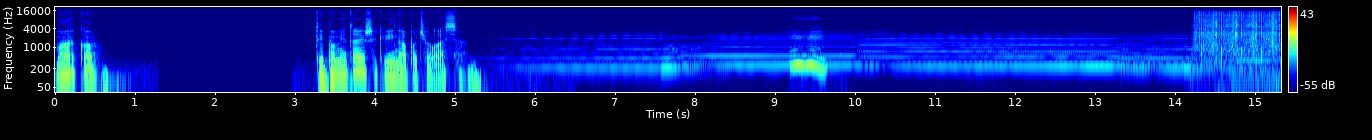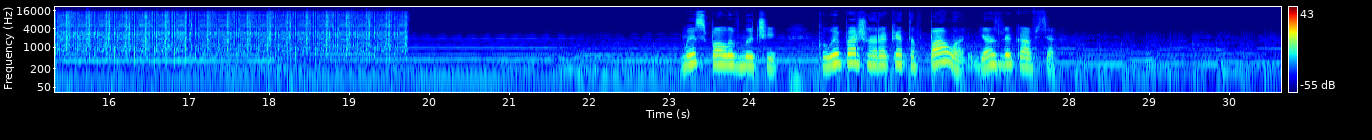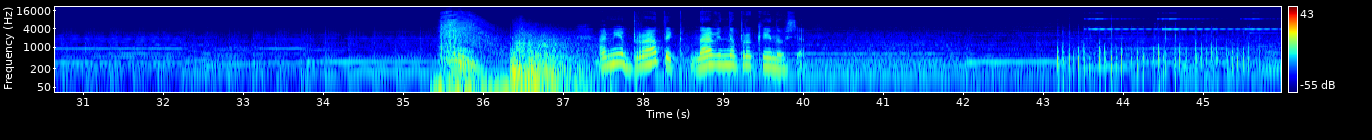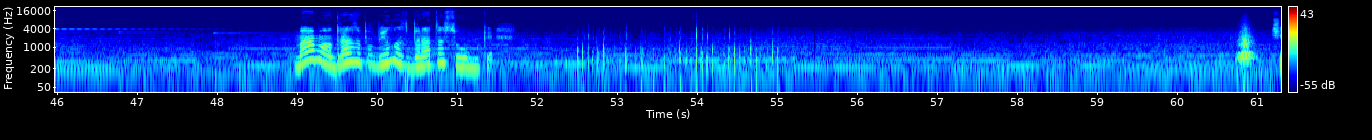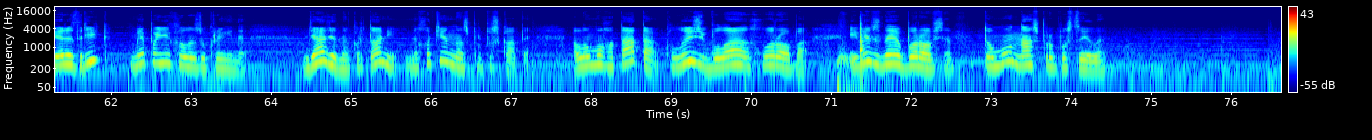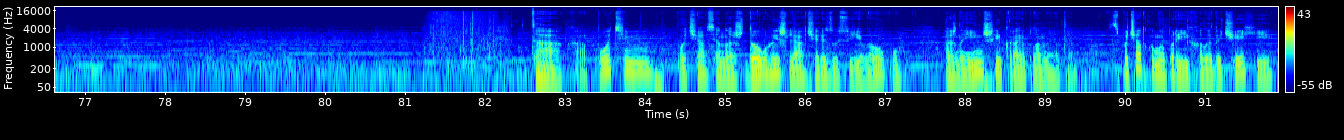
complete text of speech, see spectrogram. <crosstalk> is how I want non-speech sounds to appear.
Марко, ти пам'ятаєш, як війна почалася? Угу. Ми спали вночі. Коли перша ракета впала, я злякався. А мій братик навіть не прокинувся. Мама одразу побігла збирати сумки. Через рік ми поїхали з України. Дядя на кордоні не хотів нас пропускати, але у мого тата колись була хвороба, і він з нею боровся, тому нас пропустили. Так, а потім почався наш довгий шлях через усю Європу, аж на інший край планети. Спочатку ми переїхали до Чехії,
